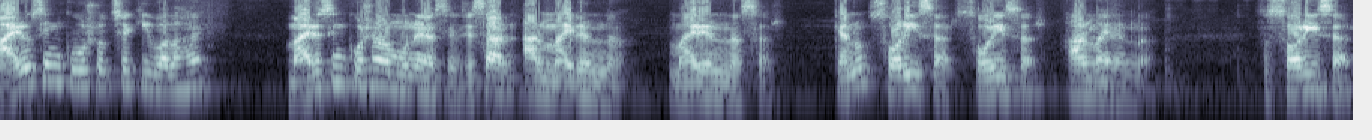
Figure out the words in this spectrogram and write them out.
মাইরোসিন কোষ হচ্ছে কি বলা হয়? মাইরোসিন কোষ আমার মনে আছে যে, স্যার, আর মাইরেন না মাইরেন না, স্যার। কেন? সরি স্যার সরি স্যার, আর মাইরেন না। তো সরি স্যার।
